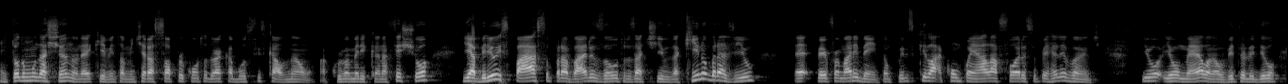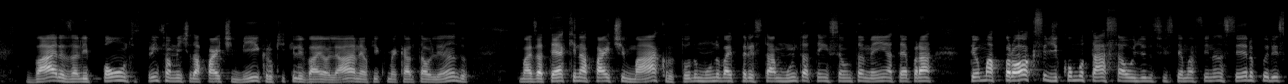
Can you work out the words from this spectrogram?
e todo mundo achando né, que eventualmente era só por conta do arcabouço fiscal. Não, a curva americana fechou e abriu espaço para vários outros ativos aqui no Brasil é, performarem bem. Então, por isso que lá, acompanhar lá fora é super relevante. E o, e o Mello, né, o Vitor, ele deu vários ali pontos, principalmente da parte micro, o que, que ele vai olhar, né, o que, que o mercado está olhando mas até aqui na parte macro, todo mundo vai prestar muita atenção também, até para ter uma proxy de como está a saúde do sistema financeiro, por isso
